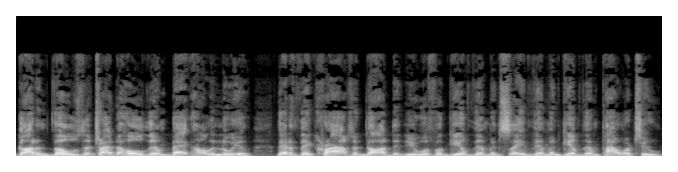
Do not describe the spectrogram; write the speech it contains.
God and those that tried to hold them back. Hallelujah. That if they cry out to God, that you will forgive them and save them and give them power too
